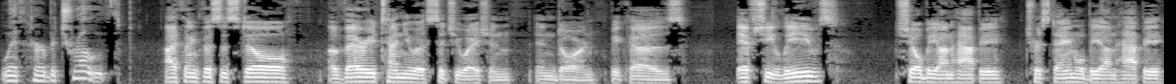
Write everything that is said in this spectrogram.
with her betrothed? I think this is still a very tenuous situation in Dorne because if she leaves, she'll be unhappy. Trystane will be unhappy.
